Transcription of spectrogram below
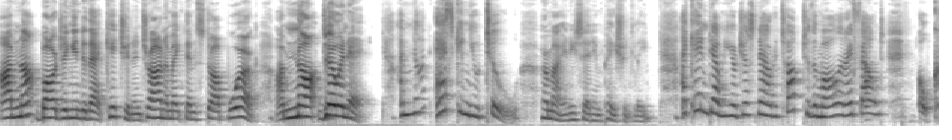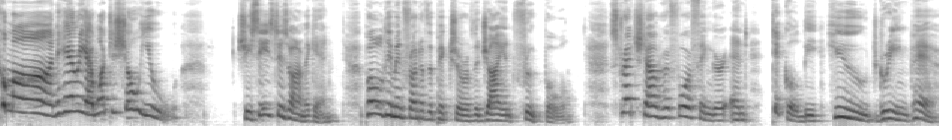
I'm not barging into that kitchen and trying to make them stop work. I'm not doing it. I'm not asking you to, Hermione said impatiently. I came down here just now to talk to them all, and I found. Oh, come on, Harry, I want to show you. She seized his arm again, pulled him in front of the picture of the giant fruit bowl, stretched out her forefinger, and tickled the huge green pear.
